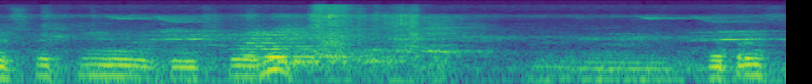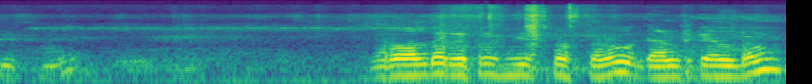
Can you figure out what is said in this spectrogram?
ప్రిస్క్రిప్షన్ తీసుకొని రిఫరెన్స్ తీసుకుని. వేరే వాళ్ళ రిఫరెన్స్ తీసుకొస్తాను. గంటకి వెళ్దాం.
